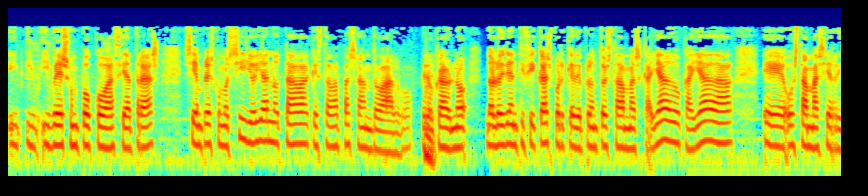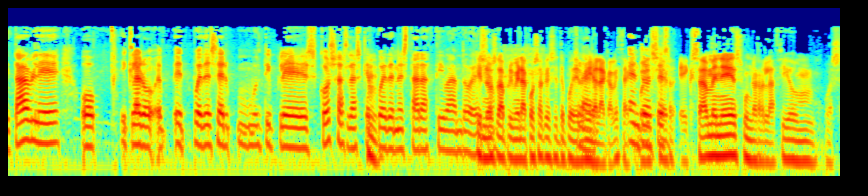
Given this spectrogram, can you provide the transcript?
y, ves un poco hacia atrás, siempre es como si yo ya notaba que estaba pasando algo, pero mm. claro, no, no lo identificas porque de pronto estaba más callado, callada, eh, o está más irritable, o, y claro, eh, puede ser múltiples cosas las que mm. pueden estar activando eso. Que no es la primera cosa que se te puede venir a la cabeza, que puede ser exámenes, una relación pues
